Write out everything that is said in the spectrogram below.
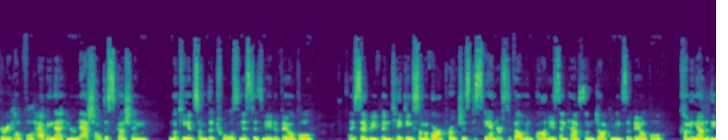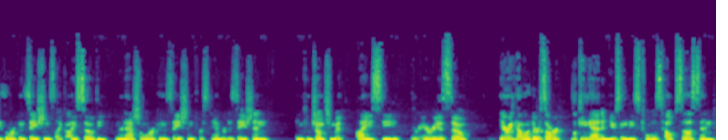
very helpful having that international discussion looking at some of the tools NIST has made available. I said we've been taking some of our approaches to standards development bodies and have some documents available coming out of these organizations like ISO, the International Organization for Standardization, in conjunction with IEC, their areas. So hearing how others are looking at and using these tools helps us and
